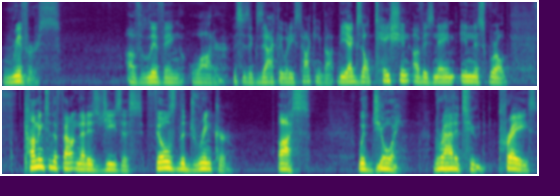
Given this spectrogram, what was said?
rivers of living water. This is exactly what he's talking about the exaltation of his name in this world. Coming to the fountain that is Jesus fills the drinker, us, with joy, gratitude, praise,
